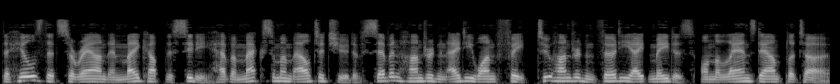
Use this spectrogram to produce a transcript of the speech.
The hills that surround and make up the city have a maximum altitude of 781 feet 238 meters on the Lansdowne Plateau.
